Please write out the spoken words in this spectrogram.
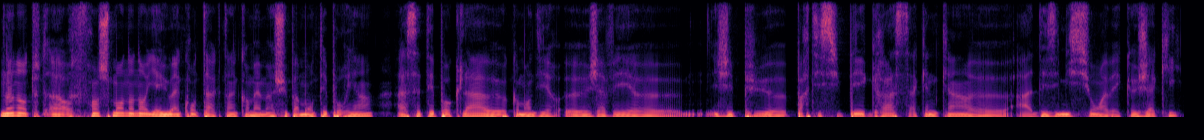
Non, non, tout, alors franchement, non, non, il y a eu un contact hein, quand même. Hein, je suis pas monté pour rien. À cette époque-là, euh, comment dire, euh, j'avais, euh, j'ai pu participer grâce à quelqu'un à des émissions avec Jackie.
